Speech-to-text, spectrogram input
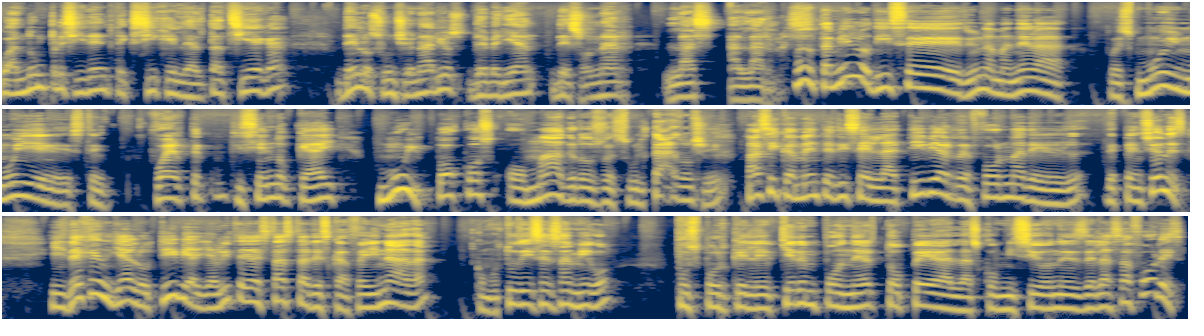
Cuando un presidente exige lealtad ciega de los funcionarios, deberían de sonar las alarmas. Bueno, también lo dice de una manera, pues muy, muy este, fuerte, diciendo que hay muy pocos o magros resultados. Sí. Básicamente dice la tibia reforma de, de pensiones. Y dejen ya lo tibia, y ahorita ya está hasta descafeinada, como tú dices, amigo, pues porque le quieren poner tope a las comisiones de las afores.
